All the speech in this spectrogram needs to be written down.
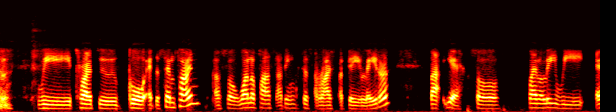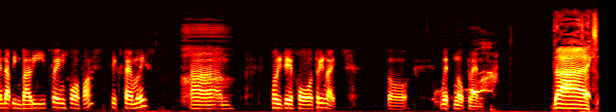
we tried to go at the same time. Uh, so one of us, I think, just arrived a day later. But yeah, so finally we end up in Bali, 24 of us, six families, um, holiday for three nights. So with no plan. That's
